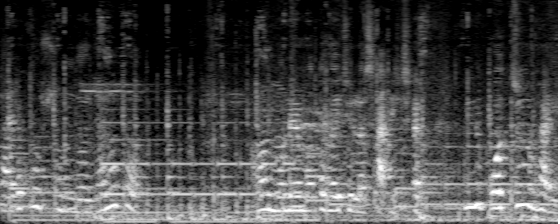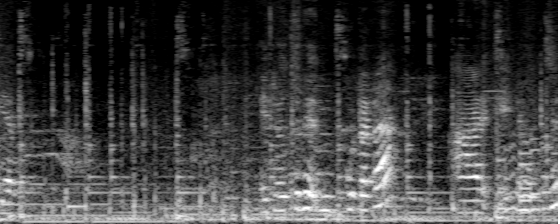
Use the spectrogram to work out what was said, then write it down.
শাড়িটা খুব সুন্দর, জানো তো? আমার মনের মতো হয়েছিল শাড়িটা, কিন্তু প্রচুর ভারী আছে। এটা হচ্ছে কোটাটা, আর এটা হচ্ছে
